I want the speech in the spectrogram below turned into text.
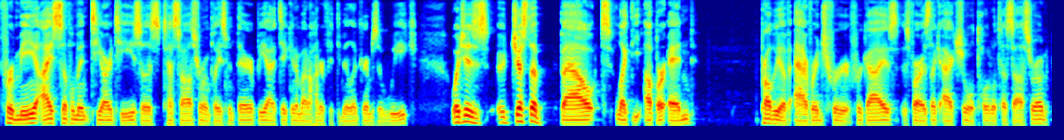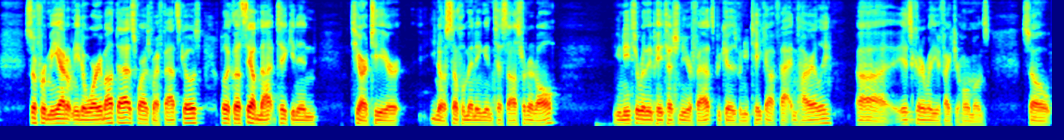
for me, I supplement TRT, so it's testosterone replacement therapy. I take in about 150 milligrams a week, which is uh, just about like the upper end probably of average for for guys as far as like actual total testosterone. So for me, I don't need to worry about that as far as my fats goes. But like, let's say I'm not taking in TRT or you know supplementing in testosterone at all. You need to really pay attention to your fats because when you take out fat entirely, uh, it's going to really affect your hormones. So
